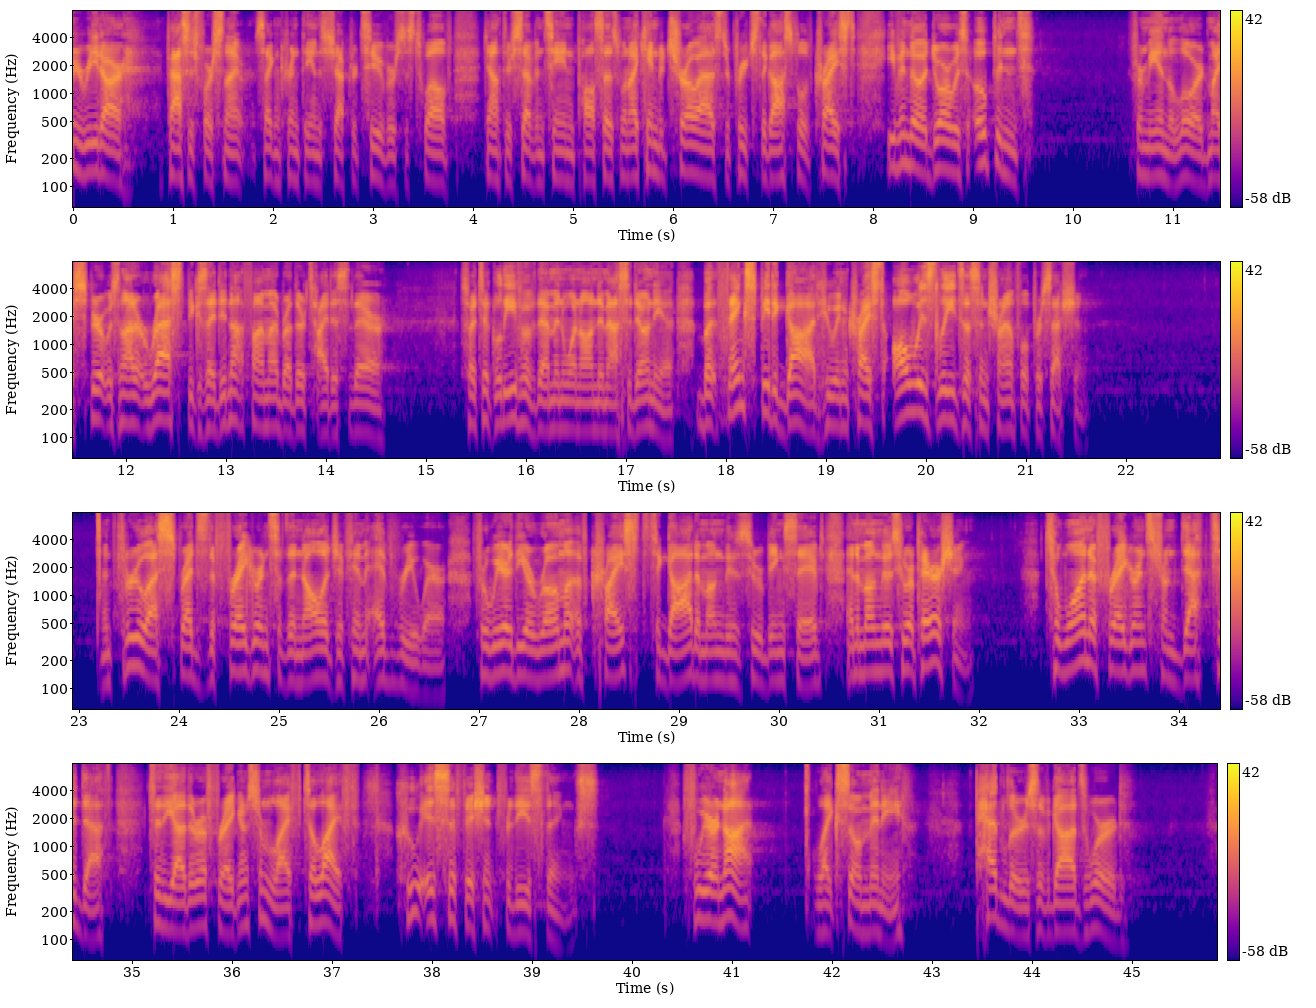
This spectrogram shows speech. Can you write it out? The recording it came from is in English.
me read our passage for tonight 2 Corinthians chapter 2, verses 12 down through 17. Paul says, When I came to Troas to preach the gospel of Christ, even though a door was opened for me in the Lord, my spirit was not at rest because I did not find my brother Titus there. So I took leave of them and went on to Macedonia. But thanks be to God, who in Christ always leads us in triumphal procession and through us spreads the fragrance of the knowledge of him everywhere. For we are the aroma of Christ to God among those who are being saved and among those who are perishing. To one, a fragrance from death to death, to the other, a fragrance from life to life. Who is sufficient for these things? If we are not, like so many, peddlers of God's word,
